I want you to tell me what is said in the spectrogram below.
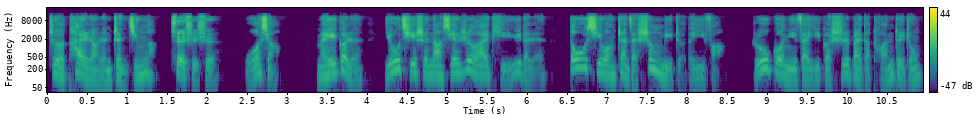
这太让人震惊了。确实是。我想，每个人，尤其是那些热爱体育的人，都希望站在胜利者的一方。如果你在一个失败的团队中，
